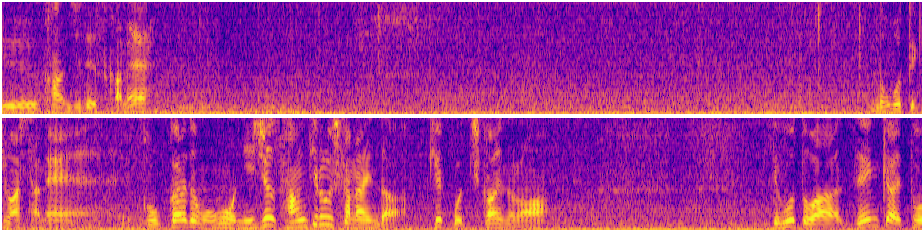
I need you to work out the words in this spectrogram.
いう感じですかね。登ってきましたね。こっからでももう23キロしかないんだ。結構近いんだな。ってことは前回通っ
